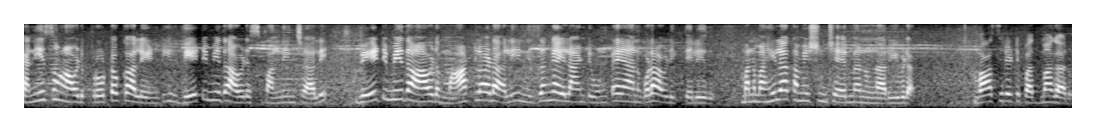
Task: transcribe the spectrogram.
కనీసం ఆవిడ ప్రోటోకాల్ ఏంటి? వేటి మీద ఆవిడ స్పందించాలి? వేటి మీద ఆవిడ మాట్లాడాలి? నిజంగా ఇలాంటివి ఉంటాయా అని కూడా ఆవిడకి తెలియదు మన మహిళా కమిషన్ చైర్మన్ ఉన్నారు ఈవిడ వాసిరెడ్డి పద్మ గారు.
